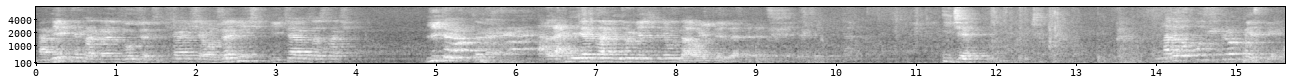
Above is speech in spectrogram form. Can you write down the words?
Namiętnie pragnąłem dwóch rzeczy. Chciałem się ożenić i chciałem zostać literatem. Ale ani jedno, ani drugie się nie udało i tyle. Idzie. Nawet o później krok nie zbiegł.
